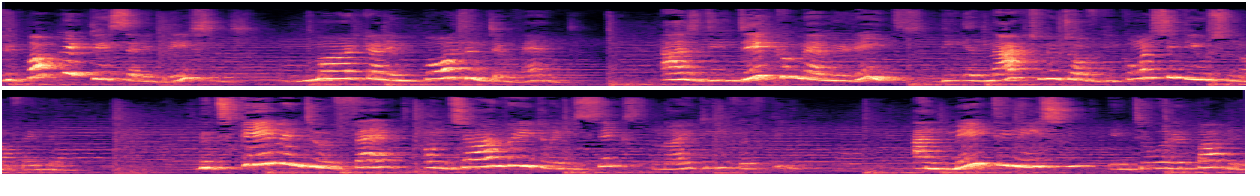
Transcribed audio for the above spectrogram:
Republic Day celebrations mark an important event as the day commemorates the enactment of the Constitution of India, which came into effect on January 26, 1950 and made the nation into a republic.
